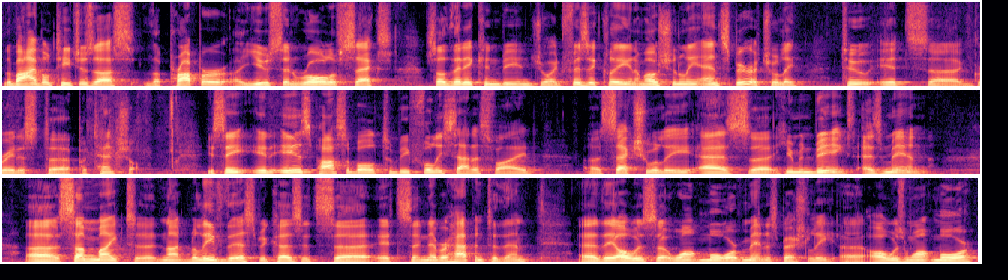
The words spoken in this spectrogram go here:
The Bible teaches us the proper uh, use and role of sex so that it can be enjoyed physically and emotionally and spiritually to its uh, greatest uh, potential. You see, it is possible to be fully satisfied uh, sexually as uh, human beings, as men. Uh, some might uh, not believe this because it's, it's never happened to them. they always want more, men especially, always want more,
